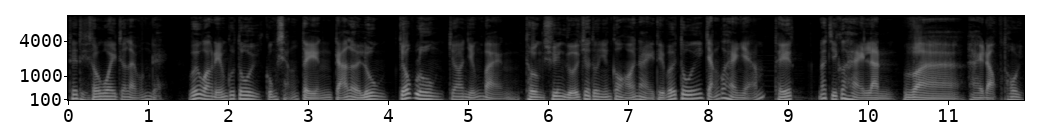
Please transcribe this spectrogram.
Thế thì tôi quay trở lại vấn đề. Với quan điểm của tôi cũng sẵn tiện trả lời luôn, chốt luôn cho những bạn thường xuyên gửi cho tôi những câu hỏi này thì với tôi chẳng có hài nhảm. Thiệt, nó chỉ có hài lành và hài độc thôi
